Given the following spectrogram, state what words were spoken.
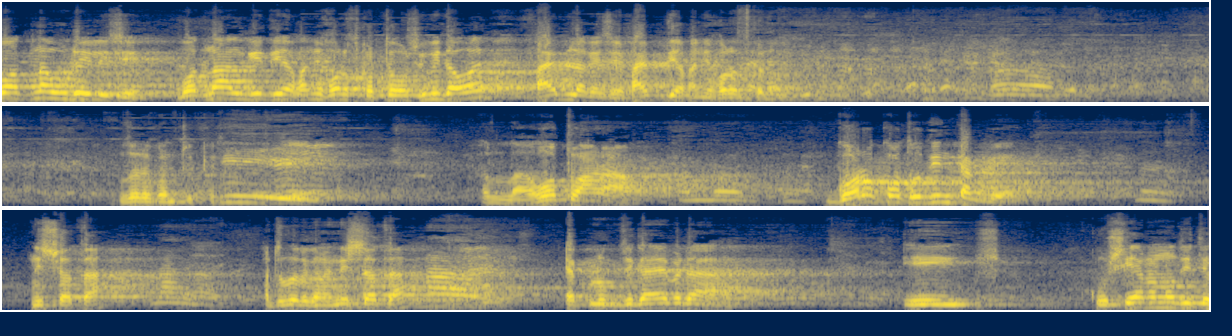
বদনা উড়াই লিছে। বদনা আলগি দিয়ে পানি খরচ করতে অসুবিধা হয়, পাইপ লাগাইছে, পাইপ দিয়ে পানি খরচ করে। জোরে কোন ঠিক আল্লাহ, ও তো আরাম। গড় কতদিন থাকবে? নিশ্চয়তা আচ্ছা কোন নিশ্চয়তা এক লোক যে গায়ে বেটা এই কুশিয়ারা নদীতে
